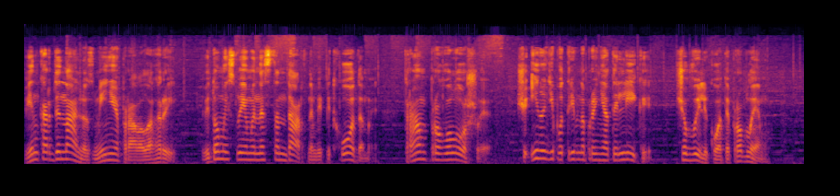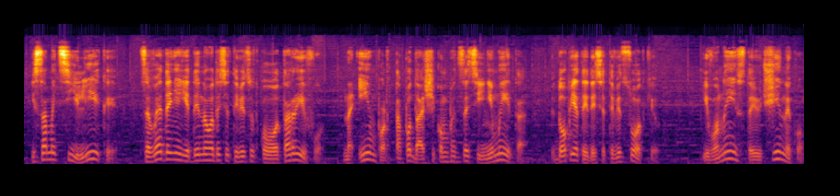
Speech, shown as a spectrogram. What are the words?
він кардинально змінює правила гри. Відомий своїми нестандартними підходами, Трамп проголошує, що іноді потрібно прийняти ліки, щоб вилікувати проблему. І саме ці ліки це ведення єдиного 10% тарифу на імпорт та подальші компенсаційні мита до 50%. І вони стають чинником,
